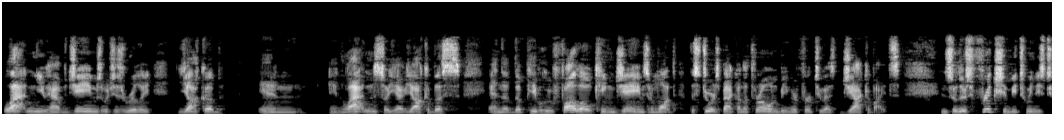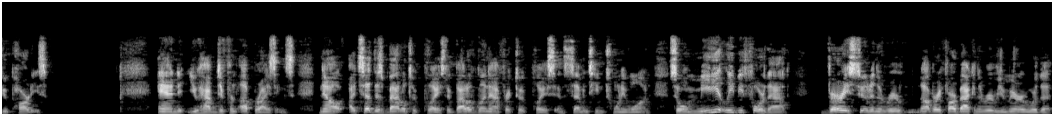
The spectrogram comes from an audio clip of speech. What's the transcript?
Latin, you have James, which is really Jacob in in Latin. So you have Jacobus, and the, the people who follow King James and want the Stuarts back on the throne being referred to as Jacobites. And so there's friction between these two parties and you have different uprisings. Now, I said this battle took place. The Battle of Glen Affric took place in 1721. So immediately before that, very soon in the rear, not very far back in the rearview mirror, were the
